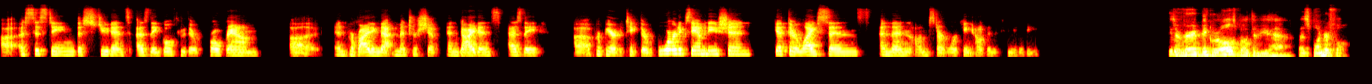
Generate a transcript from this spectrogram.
uh, assisting the students as they go through their program uh, and providing that mentorship and guidance as they uh, prepare to take their board examination, get their license, and then um, start working out in the community. These are very big roles both of you have. That's wonderful.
